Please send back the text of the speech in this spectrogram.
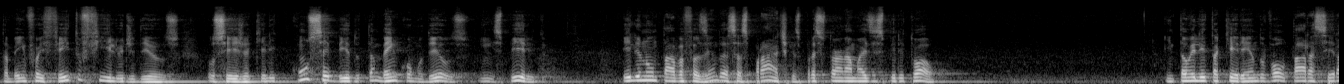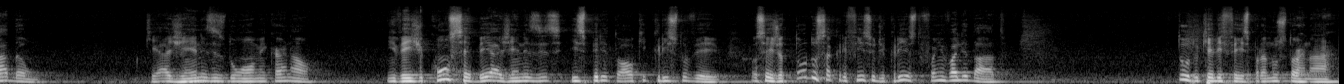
também foi feito filho de Deus, ou seja, que ele concebido também como Deus em espírito, ele não estava fazendo essas práticas para se tornar mais espiritual. Então ele está querendo voltar a ser Adão, que é a gênesis do homem carnal, em vez de conceber a gênesis espiritual que Cristo veio. Ou seja, todo o sacrifício de Cristo foi invalidado. Tudo que ele fez para nos tornar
